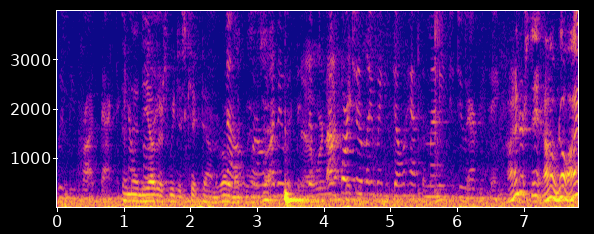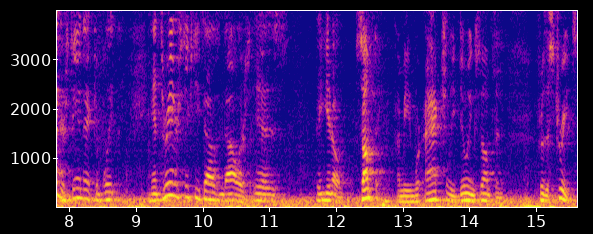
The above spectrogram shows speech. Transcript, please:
would be brought back to And then the others, we just kick down the road No, like we always well, I have. mean, we- No, the- we're not unfortunately, we don't have the money to do everything. I understand, oh, no, I understand that completely. And three hundred sixty thousand dollars is, you know, something. I mean, we're actually doing something for the streets.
